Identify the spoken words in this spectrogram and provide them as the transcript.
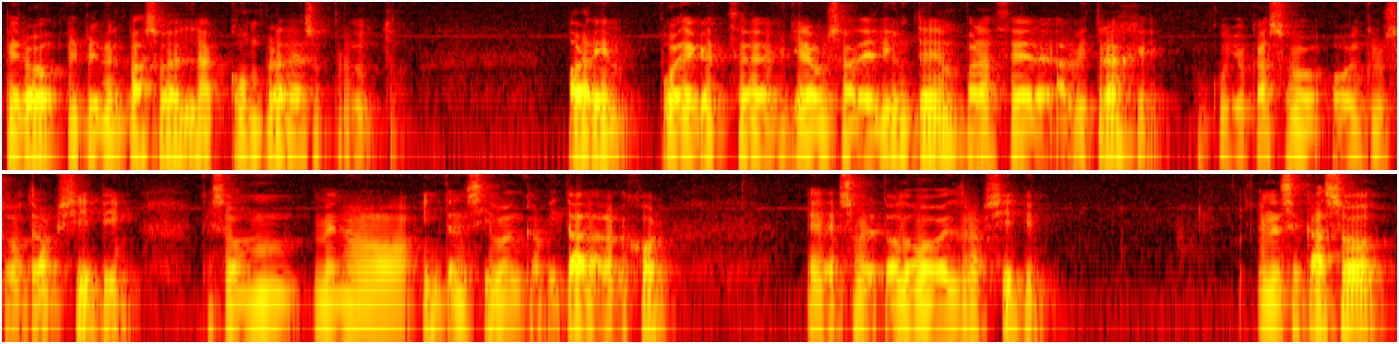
pero el primer paso es la compra de esos productos. Ahora bien, puede que, esté, que quiera usar Helium 10 para hacer arbitraje, en cuyo caso, o incluso dropshipping, que son menos intensivos en capital a lo mejor, eh, sobre todo el dropshipping. En ese caso,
